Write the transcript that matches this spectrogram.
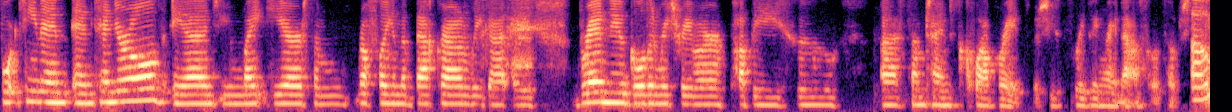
14 and, and 10 year old, and you might hear some ruffling in the background. We got a brand new golden retriever puppy who uh, sometimes cooperates, but she's sleeping right now, so let's hope she's. Oh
